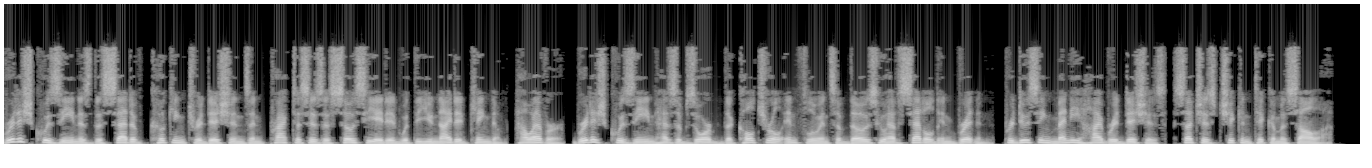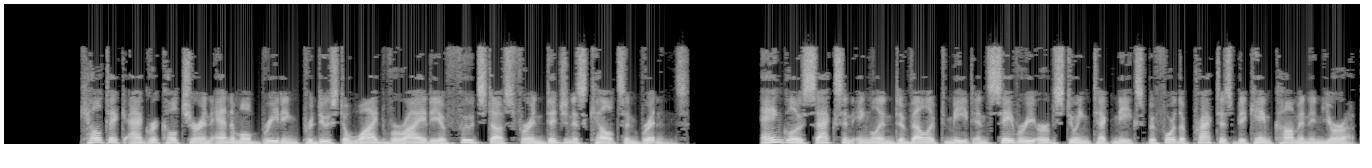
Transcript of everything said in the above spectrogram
British cuisine is the set of cooking traditions and practices associated with the United Kingdom, however, British cuisine has absorbed the cultural influence of those who have settled in Britain, producing many hybrid dishes, such as chicken tikka masala. Celtic agriculture and animal breeding produced a wide variety of foodstuffs for indigenous Celts and Britons. Anglo-Saxon England developed meat and savoury herb stewing techniques before the practice became common in Europe.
